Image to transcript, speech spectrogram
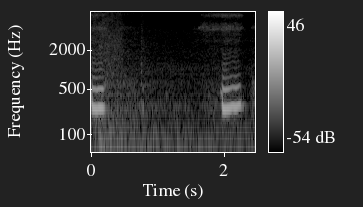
嗯。嗯。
